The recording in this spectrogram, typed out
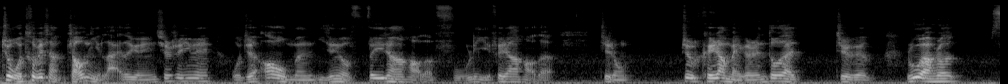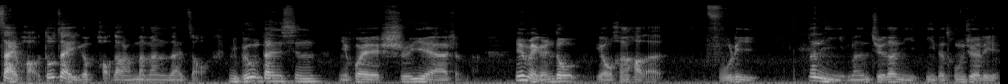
就我特别想找你来的原因，其实是因为我觉得澳门已经有非常好的福利，非常好的这种，就是可以让每个人都在这个，如果要说赛跑，都在一个跑道上慢慢的在走，你不用担心你会失业啊什么的，因为每个人都有很好的福利。那你们觉得你你的同学里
